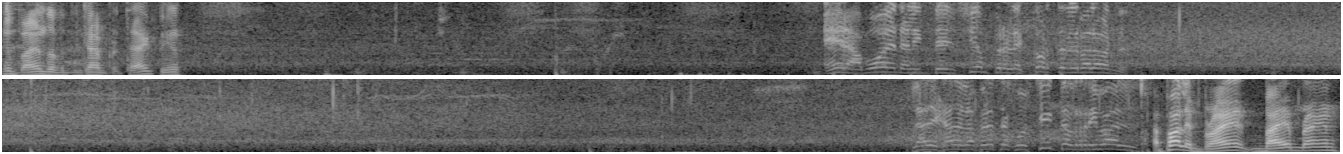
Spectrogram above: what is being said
You bind up can't protect you. Era buena la intención, pero les cortan el balón. Dejado la pelota justita al rival. I probably Brian buy Brian.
